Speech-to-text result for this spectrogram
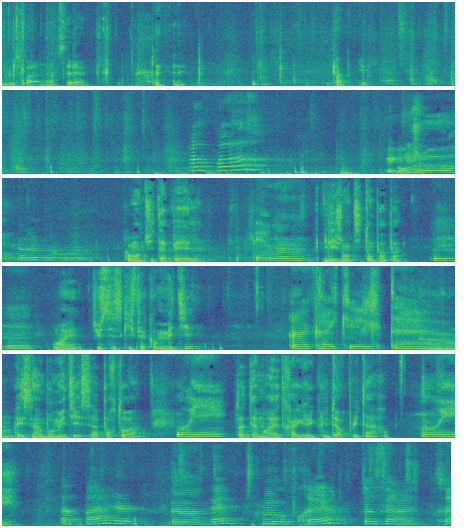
Je ne pas annoncé. Bonjour. Comment tu t'appelles Clément, Il est gentil ton papa Ouais. Tu sais ce qu'il fait comme métier agriculteur. Ah, Et c'est un beau métier ça pour toi Oui, Toi t'aimerais être agriculteur plus tard oui. Papa, euh, en fait, mon frère, faire exprès,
